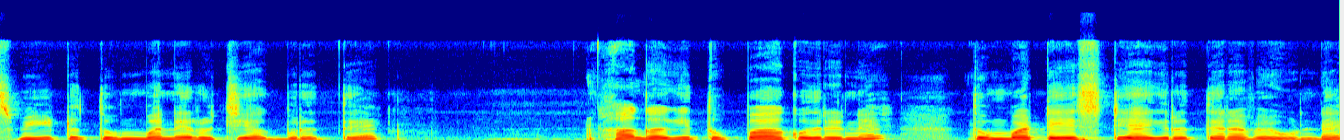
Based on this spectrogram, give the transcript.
ಸ್ವೀಟು ತುಂಬಾ ರುಚಿಯಾಗಿ ಬರುತ್ತೆ ಹಾಗಾಗಿ ತುಪ್ಪ ಹಾಕಿದ್ರೇ ತುಂಬ ಟೇಸ್ಟಿಯಾಗಿರುತ್ತೆ ರವೆ ಉಂಡೆ.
